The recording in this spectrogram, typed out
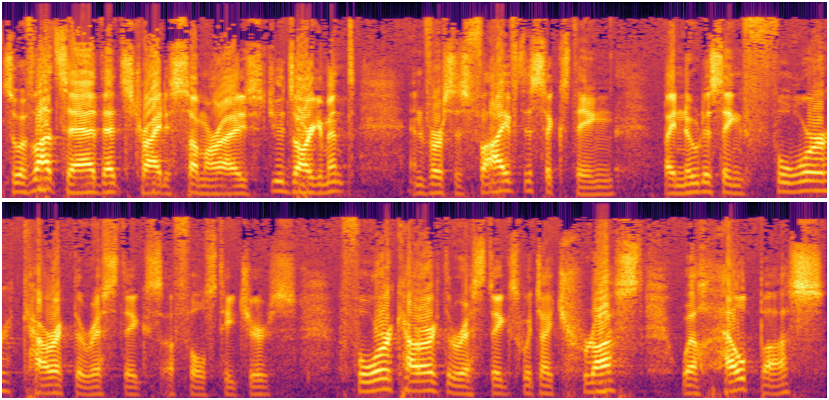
So, with that said, let's try to summarize Jude's argument in verses 5 to 16 by noticing four characteristics of false teachers. Four characteristics which I trust will help us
